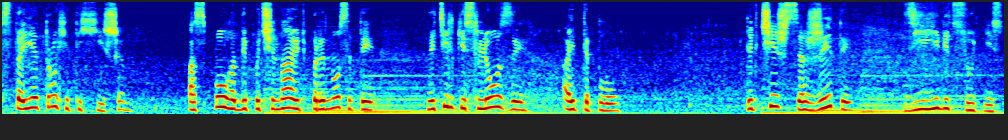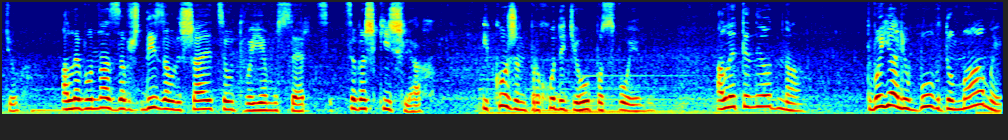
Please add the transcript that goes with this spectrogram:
стає трохи тихішим, а спогади починають приносити не тільки сльози, а й тепло. Ти вчишся жити з її відсутністю, але вона завжди залишається у твоєму серці. Це важкий шлях, і кожен проходить його по-своєму. Але ти не одна. Твоя любов до мами,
